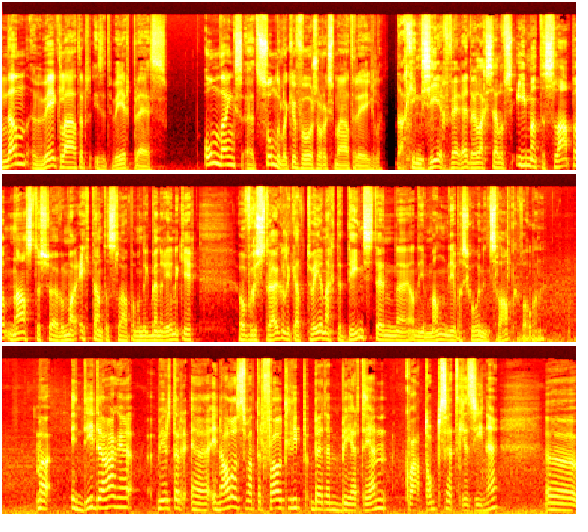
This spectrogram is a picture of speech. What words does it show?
En dan, een week later, is het weer prijs. Ondanks uitzonderlijke voorzorgsmaatregelen. Dat ging zeer ver. Hè. Er lag zelfs iemand te slapen naast de zuiver, maar echt aan te slapen. Want ik ben er ene keer over gestruikeld. Ik had twee nachten dienst en eh, ja, die man die was gewoon in slaap gevallen. Hè. Maar in die dagen werd er eh, in alles wat er fout liep bij de BRTN kwaad opzet gezien. Hè. Eh,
